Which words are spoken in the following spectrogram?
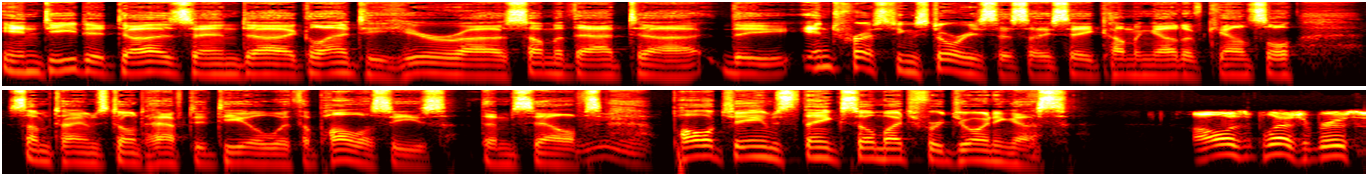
Indeed, it does. And uh, glad to hear uh, some of that. Uh, the interesting stories, as I say, coming out of council sometimes don't have to deal with the policies themselves. Mm. Paul James, thanks so much for joining us. Always a pleasure, Bruce.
